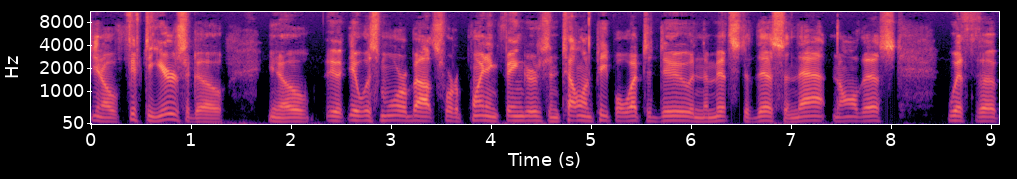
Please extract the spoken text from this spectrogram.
you know 50 years ago you know, it, it, was more about sort of pointing fingers and telling people what to do in the midst of this and that and all this. With the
